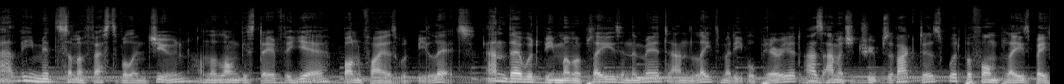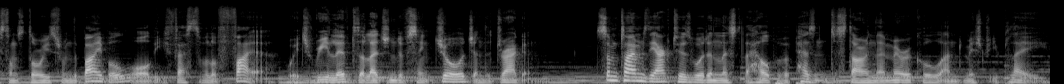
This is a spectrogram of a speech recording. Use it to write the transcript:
at the Midsummer Festival in June, on the longest day of the year, bonfires would be lit, and there would be mummer plays in the mid and late medieval period as amateur troupes of actors would perform plays based on stories from the Bible or the Festival of Fire, which relived the legend of St. George and the Dragon. Sometimes the actors would enlist the help of a peasant to star in their miracle and mystery play.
